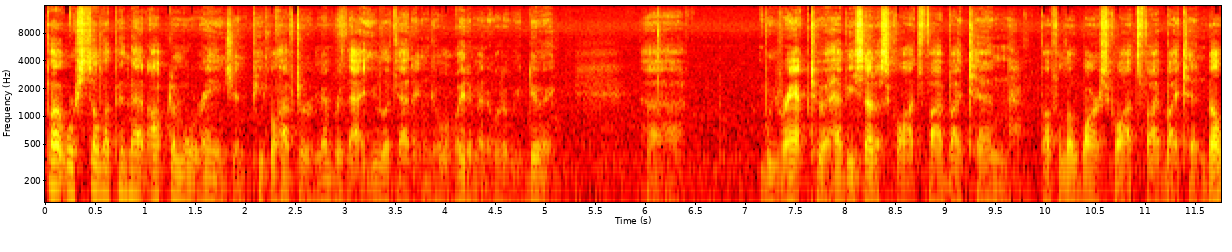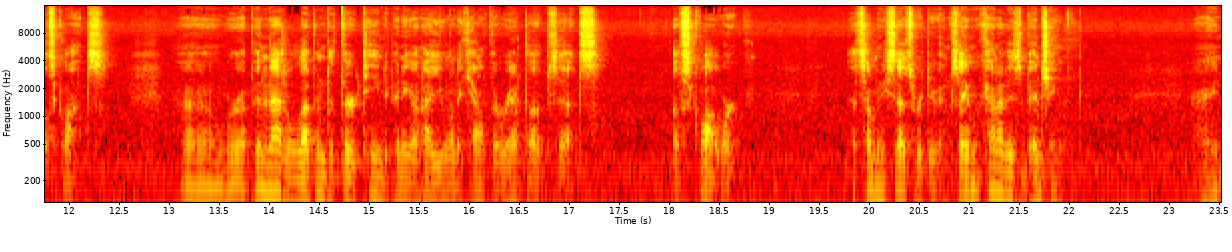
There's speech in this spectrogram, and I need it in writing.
But we're still up in that optimal range, and people have to remember that. You look at it and go, well, wait a minute, what are we doing? Uh, we ramp to a heavy set of squats, 5 by 10 buffalo bar squats, 5 by 10 belt squats. Uh, we're up in that 11 to 13, depending on how you want to count the ramp up sets of squat work. That's how many sets we're doing. Same kind of as benching. Right.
